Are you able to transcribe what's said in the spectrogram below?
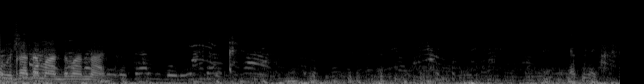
Vou brada manda, manda. Capete.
